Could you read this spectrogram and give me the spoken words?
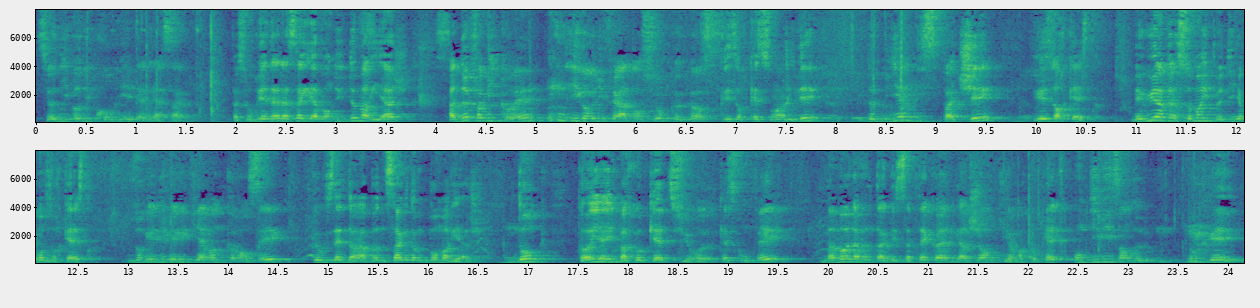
c'est au niveau du propriétaire de la salle. Parce que le propriétaire de la salle, il a vendu deux mariages à deux familles Cohen. Il aurait dû faire attention que quand les orchestres sont arrivés, de bien dispatcher les orchestres. Mais lui, inversement, il peut dire aux orchestres, vous auriez dû vérifier avant de commencer que vous êtes dans la bonne salle, dans le bon mariage. Mm. Donc, quand il y a une marcoquette sur euh, qu'est-ce qu'on fait, Maman a montagne, ça fait quand même l'argent qui est en marcoquette, on divise en deux. Donc, les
